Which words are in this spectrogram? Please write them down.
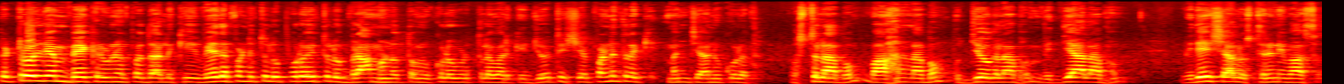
పెట్రోలియం బేకరీ వినోదాలకి వేద పండితులు పురోహితులు బ్రాహ్మణోత్వం కులవృత్తుల వారికి జ్యోతిష్య పండితులకి మంచి అనుకూలత. వస్తులాభం వాహన లాభం ఉద్యోగ లాభం విద్యాలాభం విదేశాలు స్థిర నివాసం.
